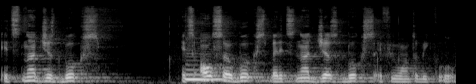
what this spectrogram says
It's not just books. It's mm. also books, but it's not just books if you want to be cool.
